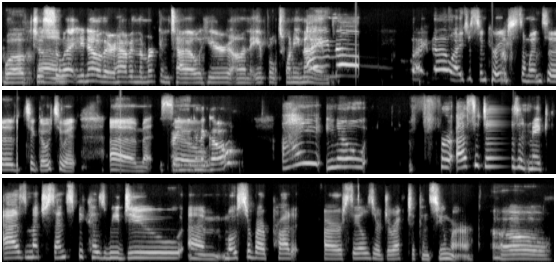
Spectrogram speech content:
well, just um, to let you know, they're having the mercantile here on April 29th. I know. I know. I just encourage someone to to go to it. Um, so Are you going to go? I, you know, for us, it doesn't make as much sense because we do um, most of our product, our sales are direct to consumer. Oh,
